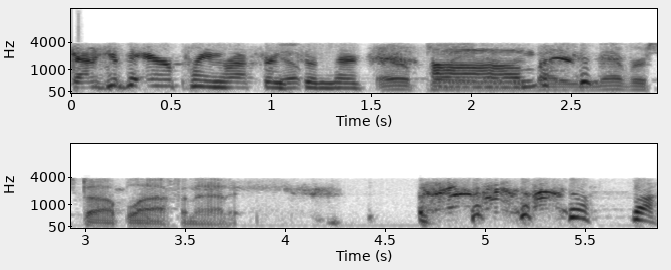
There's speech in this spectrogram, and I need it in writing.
Got to get the airplane reference Yep. in there. Airplane. Um, Everybody never stop laughing at it.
